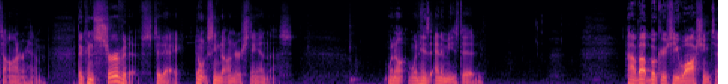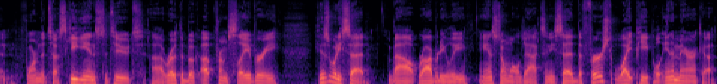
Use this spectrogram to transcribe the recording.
to honor him. The conservatives today don't seem to understand this when, when his enemies did. How about Booker T. Washington? Formed the Tuskegee Institute, uh, wrote the book Up from Slavery. Is what he said about Robert E. Lee and Stonewall Jackson. He said, The first white people in America,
